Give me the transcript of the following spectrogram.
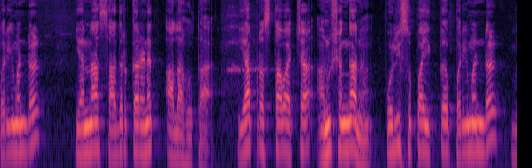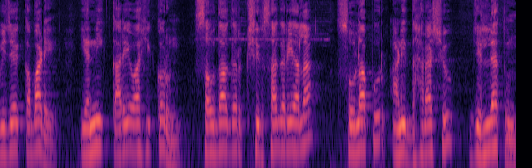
परिमंडळ यांना सादर करण्यात आला होता. या प्रस्तावाच्या अनुषंगानं पोलीस उपायुक्त परिमंडळ विजय कबाडे यांनी कार्यवाही करून सौदागर क्षीरसागर याला सोलापूर आणि धाराशिव जिल्ह्यातून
